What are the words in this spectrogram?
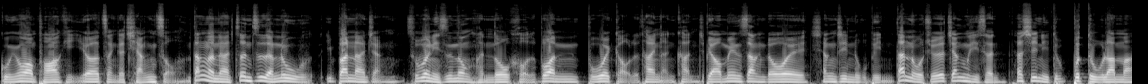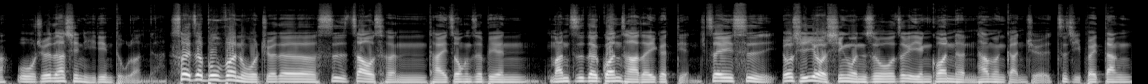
滚又要 party 又要整个抢走，当然了，政治人物一般来讲，除非你是弄很 local 的，不然不会搞得太难看，表面上都会相敬如宾。但我觉得江启臣他心里都不独烂吗？我觉得他心里一定独烂的。所以这部分我觉得是造成台中这边蛮值得观察的一个点。这一次，尤其有新闻说这个严宽恒他们感觉自己被当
